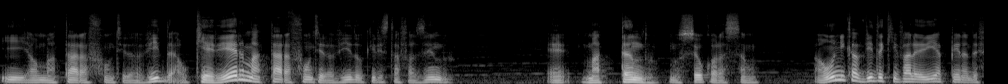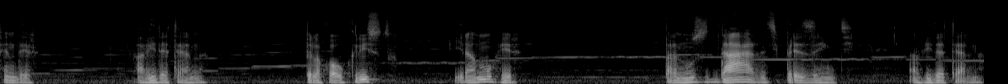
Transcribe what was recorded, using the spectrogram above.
E ao matar a fonte da vida, ao querer matar a fonte da vida, o que ele está fazendo é matando no seu coração a única vida que valeria a pena defender a vida eterna, pela qual Cristo irá morrer para nos dar de presente a vida eterna.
